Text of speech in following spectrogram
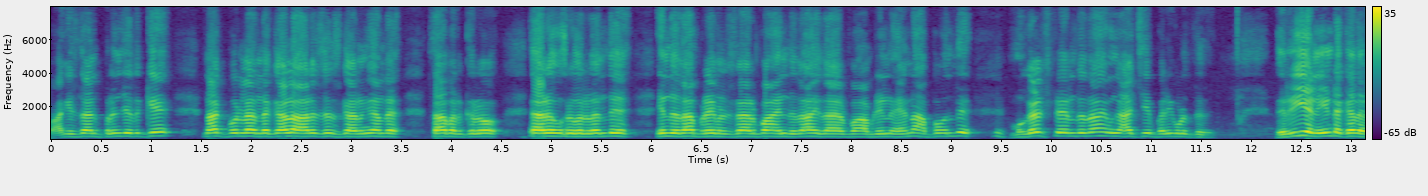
பாகிஸ்தான் பிரிஞ்சதுக்கே நாக்பூரில் அந்த காலம் ஆர்எஸ்எஸ்காரங்க அந்த சாவர்கரோ யாரோ ஒருவர் வந்து இந்த தான் பிரைம் மினிஸ்டராக இருப்பான் இந்த தான் இதாக இருப்பான் அப்படின்னு. ஏன்னா அப்போ வந்து முகல்ஸ்டேருந்து தான் இவங்க ஆட்சியை பறி கொடுத்தது. பெரிய நீண்ட கதை.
